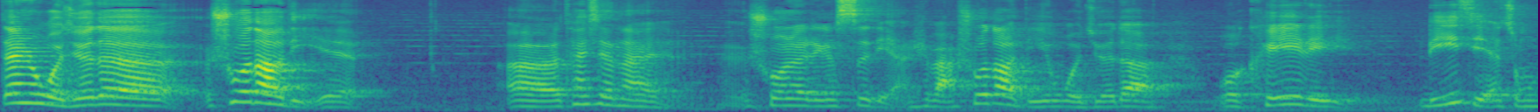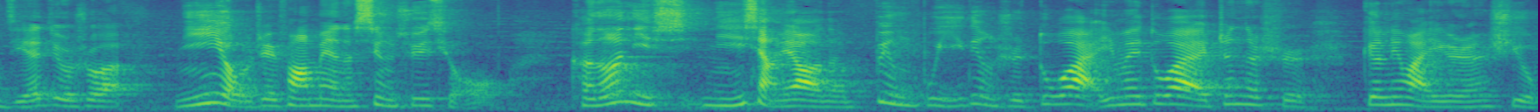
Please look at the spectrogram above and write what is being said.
但是我觉得说到底，呃，他现在说了这个四点，是吧？说到底，我觉得我可以理。理解总结就是说，你有这方面的性需求，可能你你想要的并不一定是多爱，因为多爱真的是跟另外一个人是有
